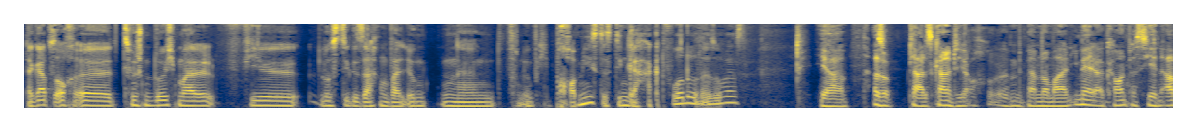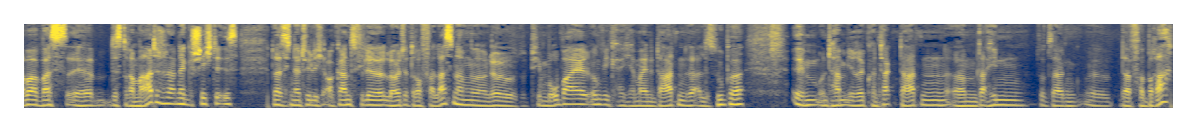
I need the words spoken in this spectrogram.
Da gab es auch äh, zwischendurch mal viel lustige Sachen, weil irgendeine von irgendwelchen Promis das Ding gehackt wurde oder sowas. Ja, also klar, das kann natürlich auch äh, mit meinem normalen E-Mail-Account passieren, aber was äh, das Dramatische an der Geschichte ist, dass sich natürlich auch ganz viele Leute darauf verlassen haben, gesagt, oh, T-Mobile, irgendwie kann ich ja meine Daten, alles super, ähm, und haben ihre Kontaktdaten ähm, dahin sozusagen äh, da verbracht.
